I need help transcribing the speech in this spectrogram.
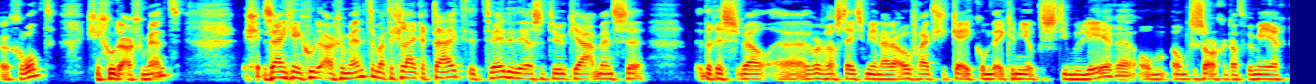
grond, geen goede argument. zijn geen goede argumenten, maar tegelijkertijd, het tweede deel is natuurlijk, ja, mensen er, is wel, uh, er wordt wel steeds meer naar de overheid gekeken om de economie ook te stimuleren. Om, om te zorgen dat we meer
